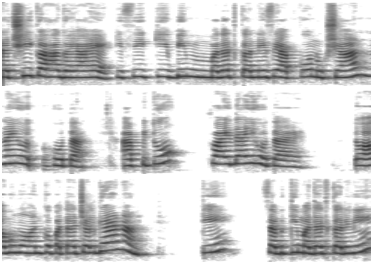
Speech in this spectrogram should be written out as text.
सच ही कहा गया है। किसी की भी मदद करने से आपको नुकसान नहीं होता। आप तो फ़ायदा ही होता है। तो अब मोहन को पता चल गया ना कि सबकी मदद करनी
